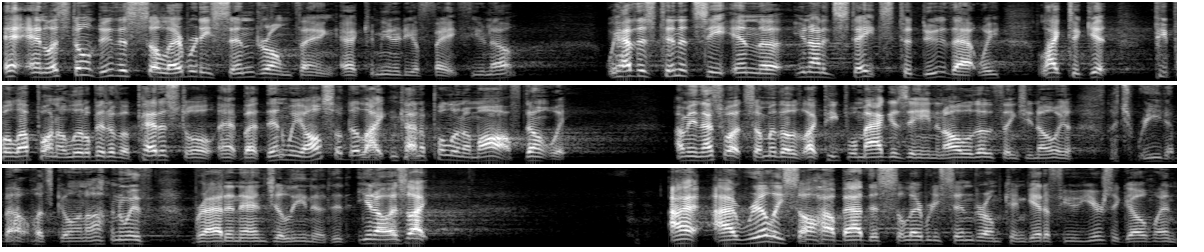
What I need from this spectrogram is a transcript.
And, and let's don't do this celebrity syndrome thing at Community of Faith, you know? We have this tendency in the United States to do that. We like to get people up on a little bit of a pedestal, eh, but then we also delight in kind of pulling them off, don't we? I mean, that's what some of those, like People Magazine and all those other things, you know, let's read about what's going on with Brad and Angelina. You know, it's like, I, I really saw how bad this celebrity syndrome can get a few years ago when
